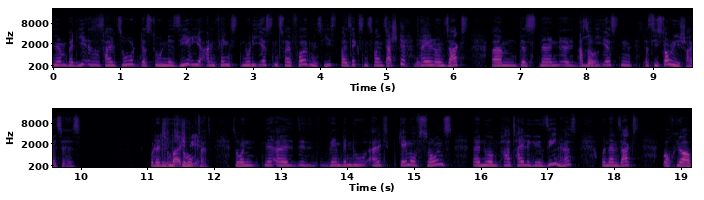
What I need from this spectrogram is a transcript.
ne, bei dir ist es halt so, dass du eine Serie anfängst, nur die ersten zwei Folgen siehst bei 26 Das stimmt nicht. Teilen und sagst, ähm, dass, ne, äh, die, so. die ersten, dass die Story scheiße ist. Oder dich Zum nicht Beispiel. gehuckt hat. So, und ne, äh, wenn, wenn du halt Game of Thrones äh, nur ein paar Teile gesehen hast und dann sagst, ach ja,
